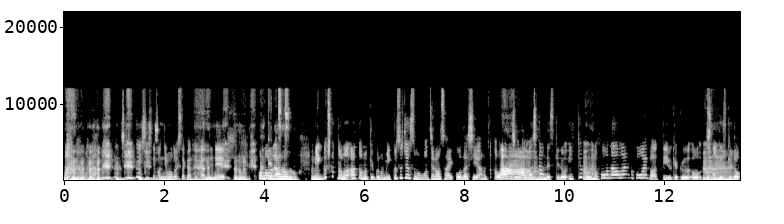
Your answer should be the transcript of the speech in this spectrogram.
れないんですよ。もう何回停止して巻き戻したかって感じで。うん。この書けなさそううん。ビッグショットの後の曲のミックスジュースももちろん。最高だし、あのちょっとお話を飛ばしたん。ですけど、1曲目の For Now and Forever っていう曲をしたんですけど、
